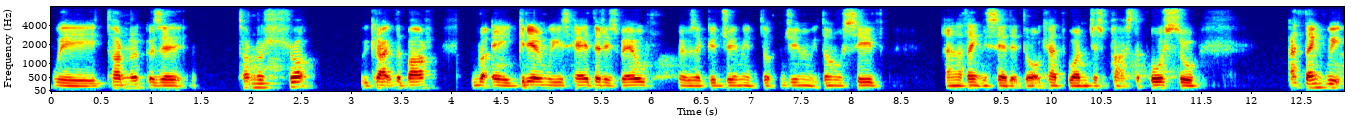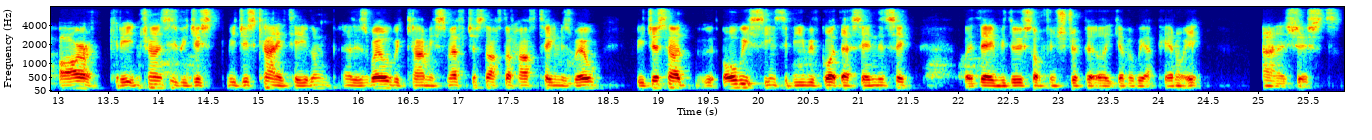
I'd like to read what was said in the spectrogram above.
We Turner was it Turner's shot? We cracked the bar. Uh, Graham his header as well. It was a good Jamie Jamie McDonald save, and I think they said that Doc had one just past the post. So I think we are creating chances. We just we just can't take them. As well with Cammy Smith just after half time as well. We just had always seems to be we've got the ascendancy, but then we do something stupid like give away a penalty, and it's just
